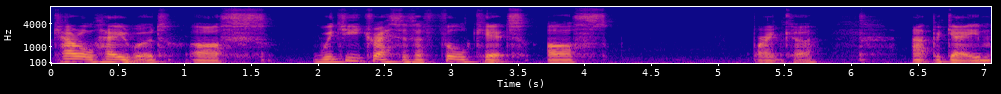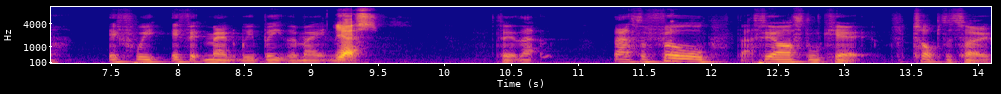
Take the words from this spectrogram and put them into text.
Carol Hayward asks, "Would you dress as a full kit arse wanker at the game if we if it meant we beat the eight? 0 Yes. So that that's a full that's the Arsenal kit top to toe.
